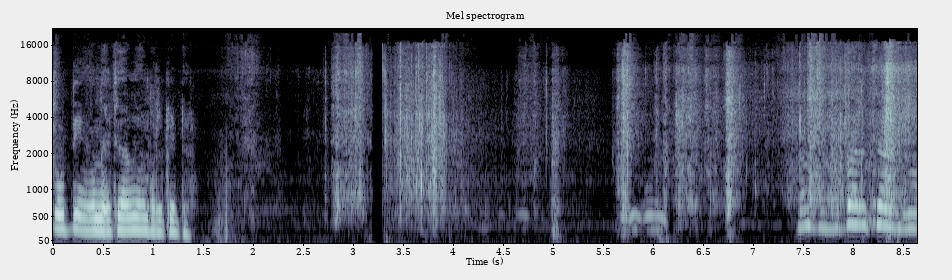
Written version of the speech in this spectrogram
തൊട്ടി ഇങ്ങനെ വെച്ചാൽ ഞാൻ പറിക്കട്ടെ. നമുക്കിനി പറിച്ചാലോ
